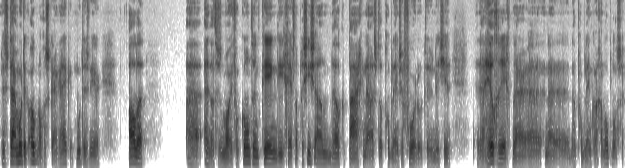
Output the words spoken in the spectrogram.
Dus daar moet ik ook nog eens kijken. Ik moet dus weer alle. Eh, en dat is het mooie van Content King. Die geeft dan precies aan welke pagina's dat probleem zich voordoet. Dus dat je heel gericht naar, naar dat probleem kan gaan oplossen.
